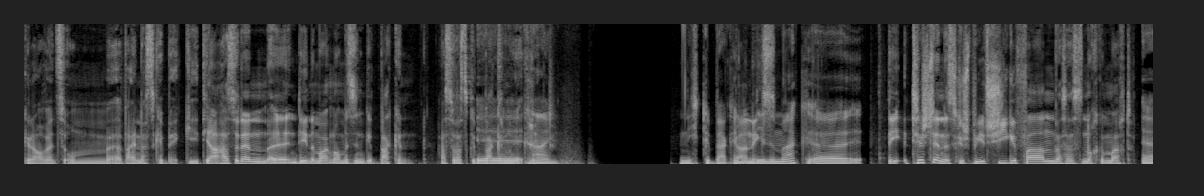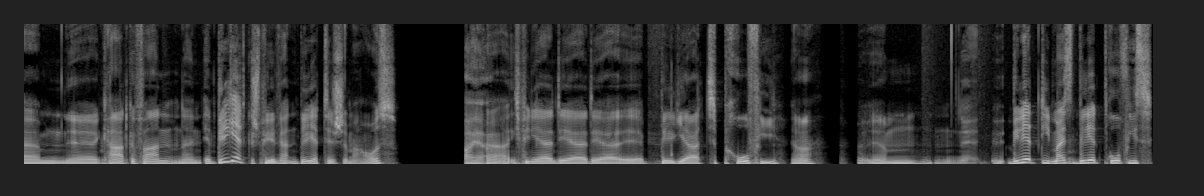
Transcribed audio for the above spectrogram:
genau, wenn es um äh, Weihnachtsgebäck geht. Ja, hast du denn äh, in Dänemark noch ein bisschen gebacken? Hast du was gebacken? Äh, nein. Nicht gebacken Gar in nix. Dänemark. Äh, Tischtennis gespielt, Ski gefahren, was hast du noch gemacht? ähm, äh, Kart gefahren. Nein, äh, Billard gespielt. Wir hatten einen Billardtisch im Haus. Ah ja. Äh, ich bin ja der, der äh, Billard-Profi, ja. Ähm, äh, Billard, die meisten Billardprofis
